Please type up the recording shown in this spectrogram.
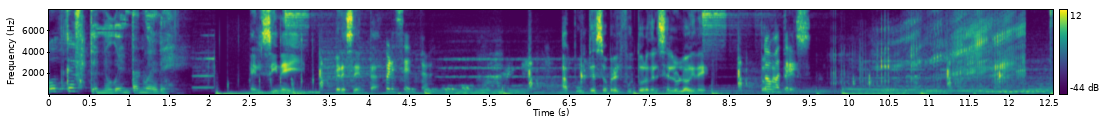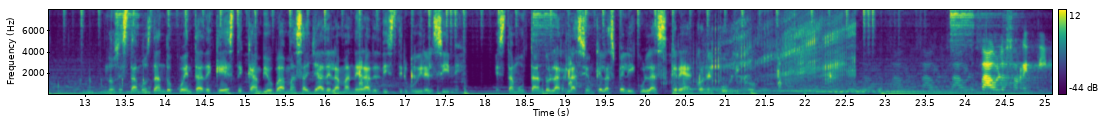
Podcast 99. El Cine I presenta Presenta. Apuntes sobre el futuro del celuloide. Toma, Toma tres. Nos estamos dando cuenta de que este cambio va más allá de la manera de distribuir el cine. Está mutando la relación que las películas crean con el público. Paulo Sorrentino.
